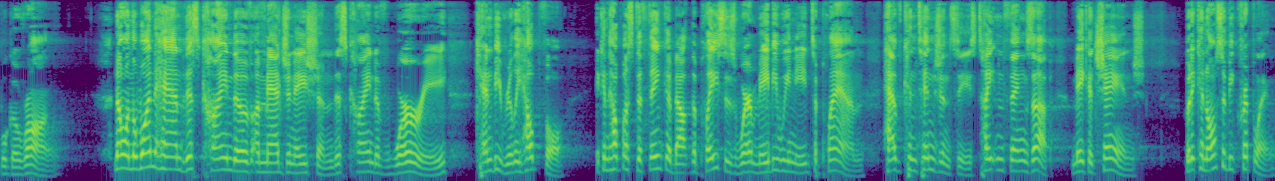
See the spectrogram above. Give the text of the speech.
will go wrong. Now, on the one hand, this kind of imagination, this kind of worry can be really helpful. It can help us to think about the places where maybe we need to plan, have contingencies, tighten things up, make a change. But it can also be crippling.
